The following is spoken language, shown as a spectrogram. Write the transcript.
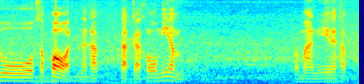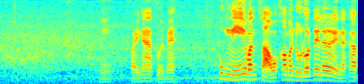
ดูสปอร์ตนะครับ ตัดกับโครเมียม ประมาณนี้นะครับ นี่ไฟหน้าสวยไหมพรุ่งนี้วันเสาร์เข้ามาดูรถได้เลยนะครับ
